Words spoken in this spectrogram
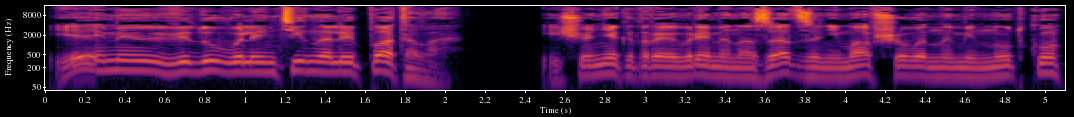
Я имею в виду Валентина Липатова, еще некоторое время назад занимавшего на минутку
